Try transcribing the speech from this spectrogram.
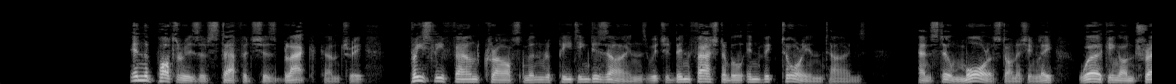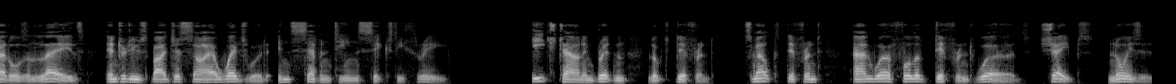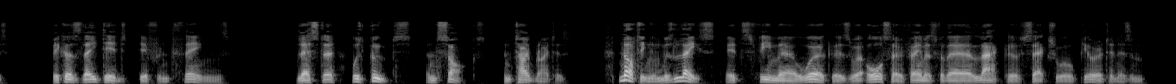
In the potteries of Staffordshire's Black Country, Priestley found craftsmen repeating designs which had been fashionable in Victorian times, and still more astonishingly, working on treadles and lathes introduced by Josiah Wedgwood in 1763. Each town in Britain looked different, smelt different, and were full of different words, shapes, noises, because they did different things. Leicester was boots and socks and typewriters. Nottingham was lace. Its female workers were also famous for their lack of sexual puritanism.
